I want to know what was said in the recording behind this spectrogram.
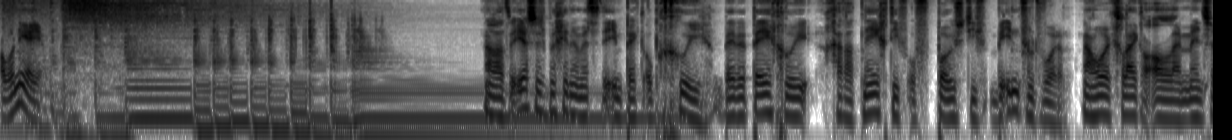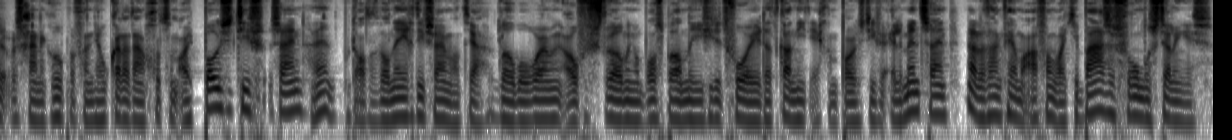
abonneer je. Nou, laten we eerst eens beginnen met de impact op groei. BBP-groei, gaat dat negatief of positief beïnvloed worden? Nou hoor ik gelijk al allerlei mensen waarschijnlijk roepen van... hoe kan het nou godsnaam ooit positief zijn? Het moet altijd wel negatief zijn, want ja, global warming, overstromingen, bosbranden... je ziet het voor je, dat kan niet echt een positief element zijn. Nou, dat hangt helemaal af van wat je basisveronderstelling is.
